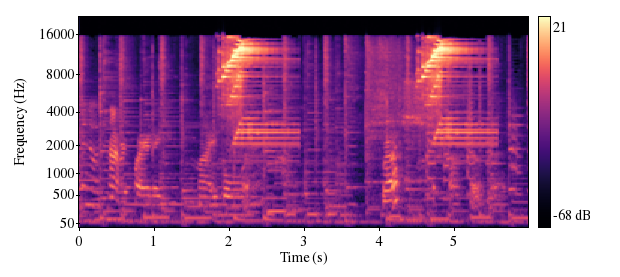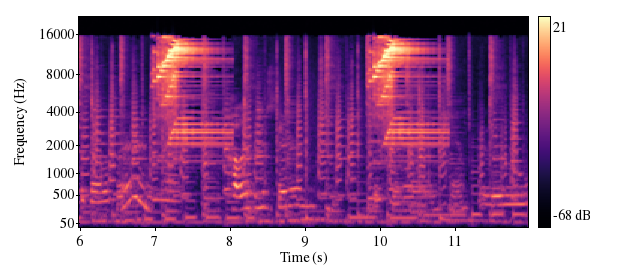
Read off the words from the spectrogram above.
I know it's not required, I use my bowl brush, also the developer, color booster, shampoo,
